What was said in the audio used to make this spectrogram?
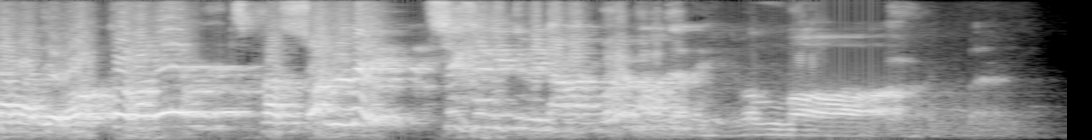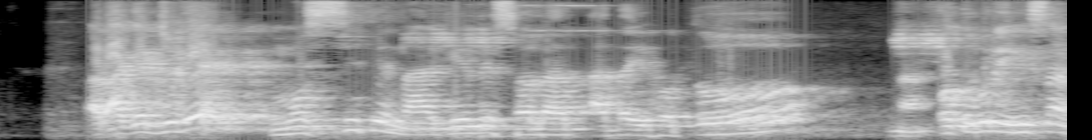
নামাজের রক্ত হবে সেখানে তুমি নামাজ পড়ে নামাজ। আর আগের যুগে মসজিদে না গেলে সালাত আদায় হতো না। কত বড় ইহসান,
